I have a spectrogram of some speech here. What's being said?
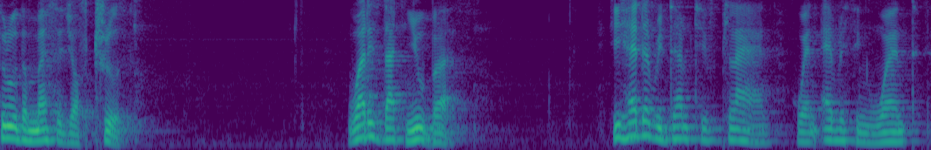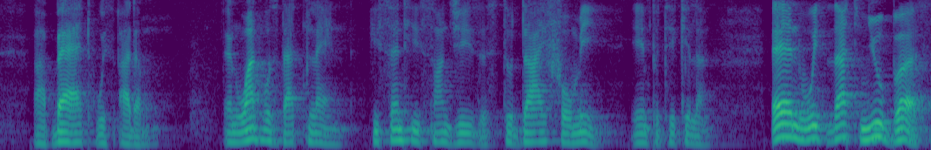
through the message of truth. What is that new birth? He had a redemptive plan when everything went uh, bad with Adam. And what was that plan? He sent his son Jesus to die for me in particular. And with that new birth,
